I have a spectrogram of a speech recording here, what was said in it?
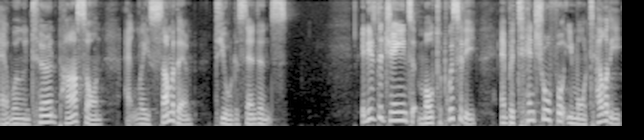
and will in turn pass on at least some of them to your descendants. It is the gene's multiplicity and potential for immortality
